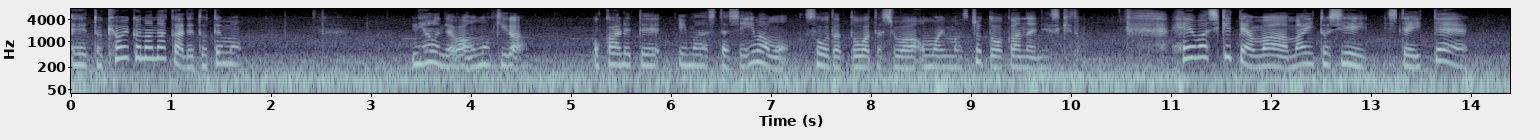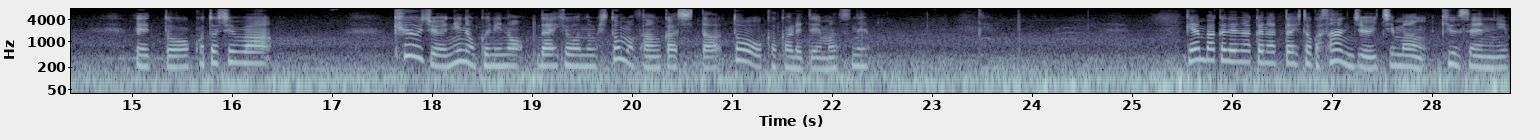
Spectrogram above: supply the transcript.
えー、と教育の中でとても日本では重きが置かれていましたし今もそうだと私は思いますちょっとわかんないんですけど平和式典は毎年していてえっと今年は92の国の代表の人も参加したと書かれていますね。原爆で亡くなった人が31万9000人。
